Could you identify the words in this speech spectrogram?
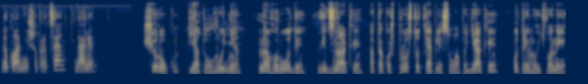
Докладніше про це далі. Щороку, 5 грудня, нагороди, відзнаки, а також просто теплі слова подяки отримують вони.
